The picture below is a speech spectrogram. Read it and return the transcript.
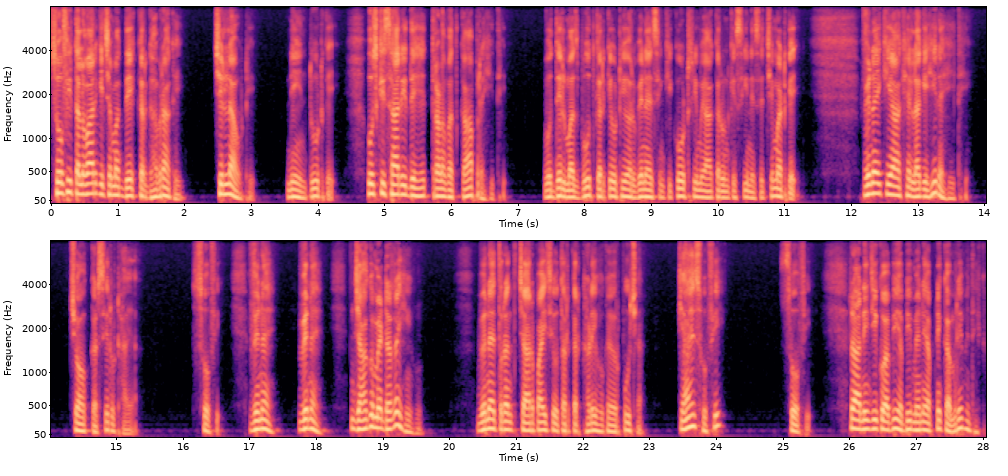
सोफी तलवार की चमक देखकर घबरा गई, चिल्ला उठी, नींद टूट गई। उसकी सारी देह तृणवत काँप रही थी। वो दिल मज़बूत करके उठी और विनय सिंह की कोठरी में आकर उनके सीने से चिमट गई। विनय की आँखें लगी ही रही थी। चौंक कर सिर उठाया। सोफी, विनय विनय, जागो, मैं डर रही हूँ। विनय तुरंत चारपाई से उतरकर खड़े हो गए और पूछा, क्या है सोफी? सोफी, रानी जी को अभी अभी मैंने अपने कमरे में देखा।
